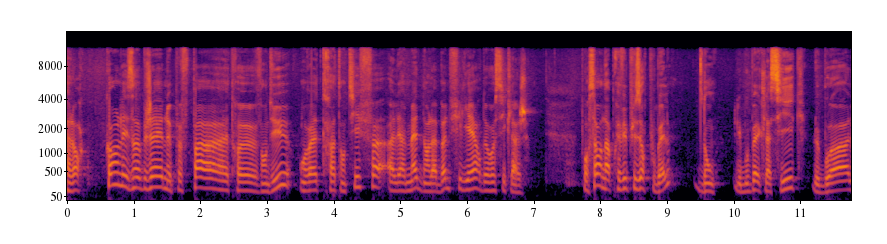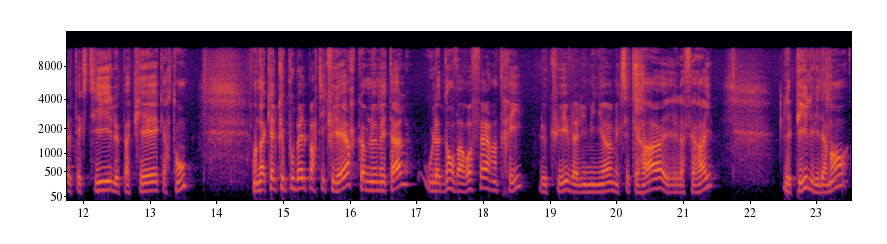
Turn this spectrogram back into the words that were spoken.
Alors, quand les objets ne peuvent pas être vendus, on va être attentif à les mettre dans la bonne filière de recyclage. Pour ça, on a prévu plusieurs poubelles, donc les poubelles classiques, le bois, le textile, le papier, carton. On a quelques poubelles particulières, comme le métal, où là-dedans on va refaire un tri, le cuivre, l'aluminium, etc., et la ferraille, les piles évidemment.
